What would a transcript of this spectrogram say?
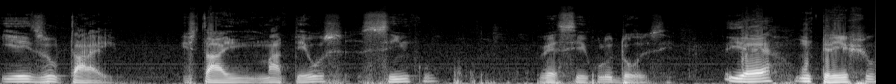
e exultai está em Mateus 5, versículo 12. E é um trecho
